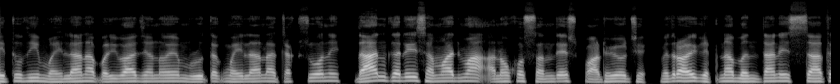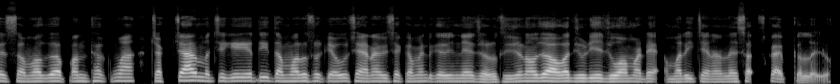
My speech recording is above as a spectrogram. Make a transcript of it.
હેતુથી મહિલાના પરિવારજનોએ મૃતક મહિલાના ચક્ષુઓને દાન કરી સમાજમાં અનોખો સંદેશ પાઠવ્યો છે. મિત્રો, આવી ઘટના બનતાની સાથે સમગ્ર પંથકમાં ચકચાર મચી ગઈ હતી. તમારું શું કહેવું છે? એના વિશે કમેન્ટ કરીને જરૂરથી જણાવજો. આવા જોડીએ જોવા માટે અમારી ચેનલને સબસ્ક્રાઈબ કરી લેજો.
